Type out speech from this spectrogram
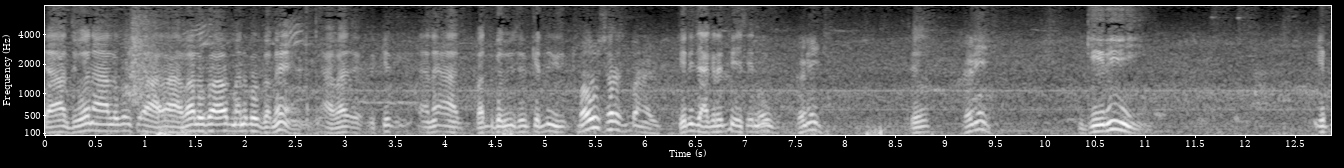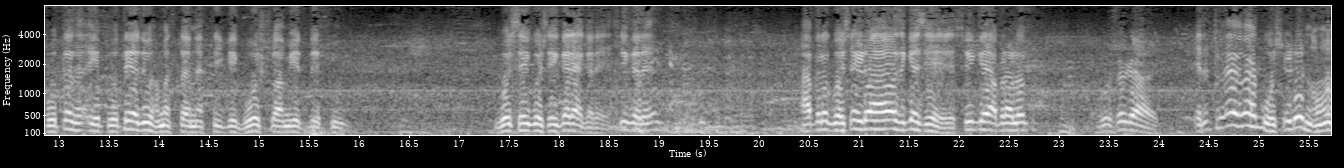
ત્યાં જુઓ ને આ લોકો આવા લોકો મને બહુ ગમે. આવા અને આ પદ ગમ્યું છે કેટલી બહુ સરસ બનાવ્યું કેટલી જાગૃતિ છે ઘણી જ. ઘણી જ. ગીરી. એ પોતે એ પોતે હજુ સમજતા નથી કે ગોસ્વામી એટલે શું? ગોસાઈ ગોસાઈ કર્યા કરે. શું કરે? આપડે ગોસાઈડો આવ્યો કે છે? શું કે આપડા લોકો? ગોસાઈડો આવે એને પેલા ગોસાઈડો નો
